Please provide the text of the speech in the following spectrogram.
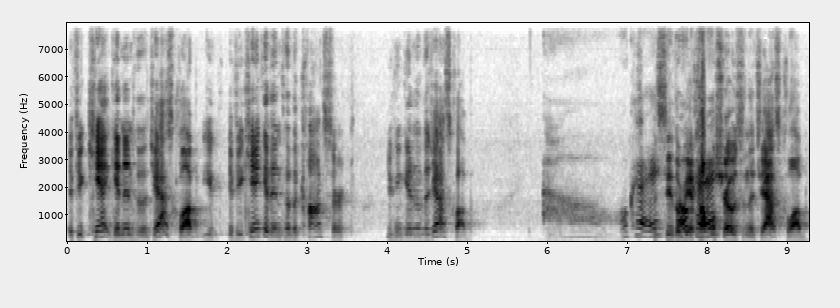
If you can't get into the jazz club, you, if you can't get into the concert, you can get into the jazz club. Oh, okay. See, there'll be a couple shows in the jazz club,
